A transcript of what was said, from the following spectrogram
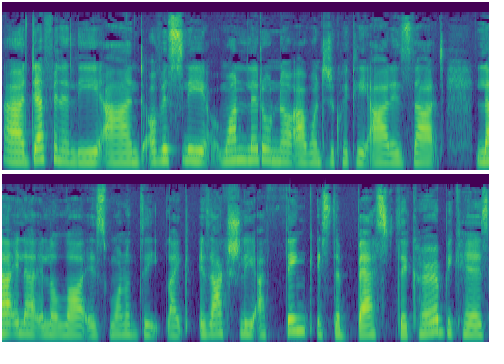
uh, definitely, and obviously, one little note I wanted to quickly add is that La ilaha illallah is one of the like is actually I think it's the best dhikr because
